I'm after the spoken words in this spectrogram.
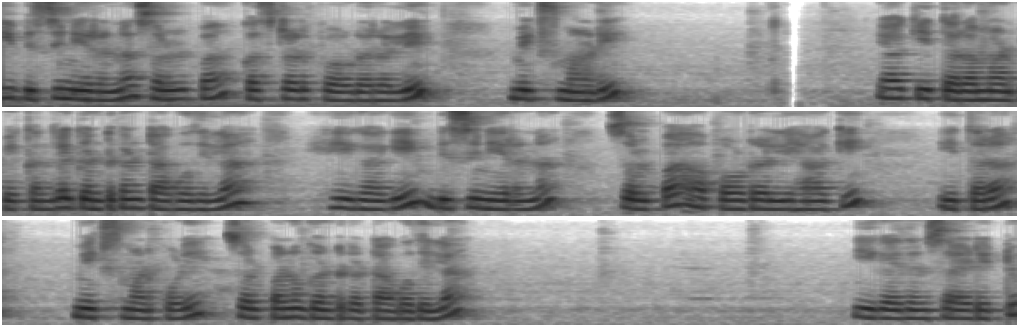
ಈ ಬಿಸಿ ನೀರನ್ನು ಸ್ವಲ್ಪ ಕಸ್ಟರ್ಡ್ ಪೌಡರಲ್ಲಿ ಮಿಕ್ಸ್ ಮಾಡಿ ಯಾಕೆ ಈ ಥರ ಮಾಡಬೇಕಂದ್ರೆ ಗಂಟು ಗಂಟು ಆಗೋದಿಲ್ಲ ಹೀಗಾಗಿ ಬಿಸಿ ನೀರನ್ನು ಸ್ವಲ್ಪ ಆ ಪೌಡ್ರಲ್ಲಿ ಹಾಕಿ ಈ ಥರ ಮಿಕ್ಸ್ ಮಾಡ್ಕೊಳ್ಳಿ. ಸ್ವಲ್ಪನೂ ಗಂಟು ಗಟ್ಟಾಗೋದಿಲ್ಲ ಈಗ ಇದನ್ನು ಸೈಡ್ ಇಟ್ಟು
